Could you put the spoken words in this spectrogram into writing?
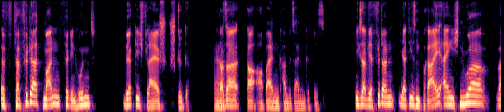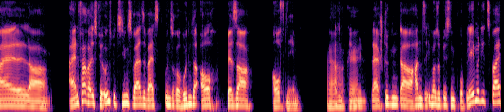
äh, verfüttert man für den Hund wirklich Fleischstücke, ja. dass er da arbeiten kann mit seinem Gebiss. Wie gesagt, wir füttern ja diesen Brei eigentlich nur, weil er einfacher ist für uns, beziehungsweise weil es unsere Hunde auch besser aufnehmen. Ja, also okay. In Fleischstücken, da hatten sie immer so ein bisschen Probleme, die zwei,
